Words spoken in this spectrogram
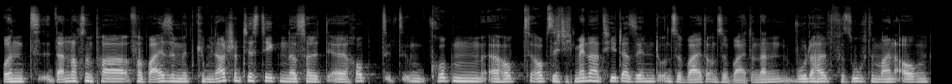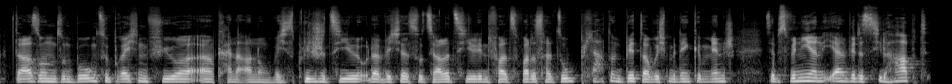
Und dann noch so ein paar Verweise mit Kriminalstatistiken, dass halt äh, Hauptgruppen äh, haupt, hauptsächlich Männertäter sind und so weiter und so weiter. Und dann wurde halt versucht, in meinen Augen, da so, ein, so einen Bogen zu brechen für, äh, keine Ahnung, welches politische Ziel oder welches soziale Ziel. Jedenfalls war das halt so platt und bitter, wo ich mir denke, Mensch, selbst wenn ihr ein ehrenwertes Ziel habt,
